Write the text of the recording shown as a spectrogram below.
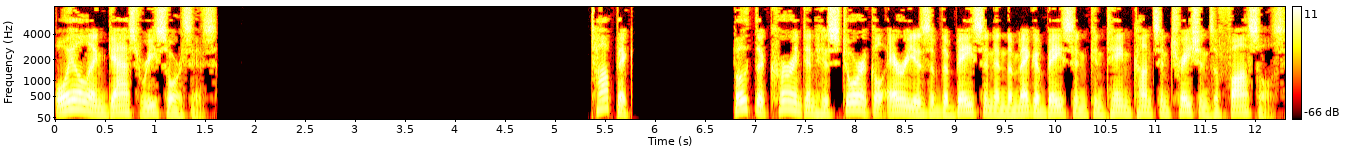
Oil and gas resources both the current and historical areas of the basin and the mega-basin contain concentrations of fossils.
